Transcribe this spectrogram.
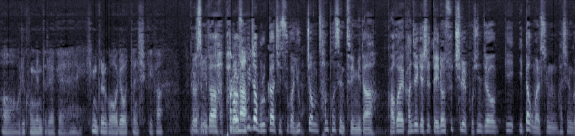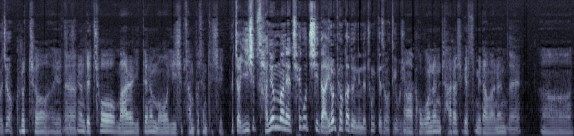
어, 우리 국민들에게 힘들고 어려웠던 시기가 그렇습니다. 많이 있었다. 8월 그러나 소비자 물가 지수가 6.3%입니다. 과거에 관제에 계실 때 이런 수치를 보신 적이 있다고 말씀하시는 거죠? 그렇죠. 예, 70년대 초말 이때는 뭐 23%씩. 그렇죠. 24년 만에 최고치다 이런 평가도 있는데 총리께서는 어떻게 아, 보십니까? 그거는 잘 아시겠습니다만은 네. 어,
